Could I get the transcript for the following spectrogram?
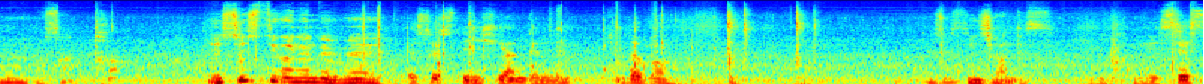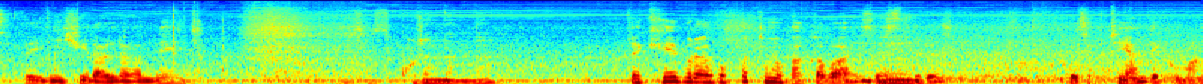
어, 이거 사타? SSD가 있는데 왜 SSD 인식이 안 됐네 찾아봐 SSD 인식 안 됐어? SSD 인식이 날라갔네 고장났나? 일단 케이블하고 포트만 바꿔봐 SSD를 그래서 부팅이 안 됐구만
